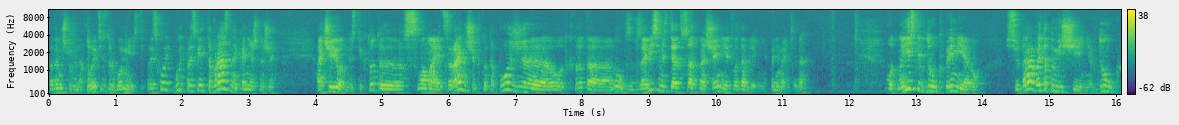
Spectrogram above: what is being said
Потому что вы находитесь в другом месте. Происходит, будет происходить это в разные, конечно же, очередности. Кто-то сломается раньше, кто-то позже, вот, кто-то, ну, в зависимости от соотношения этого давления. Понимаете, да? Вот, но если вдруг, к примеру, сюда, в это помещение, вдруг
